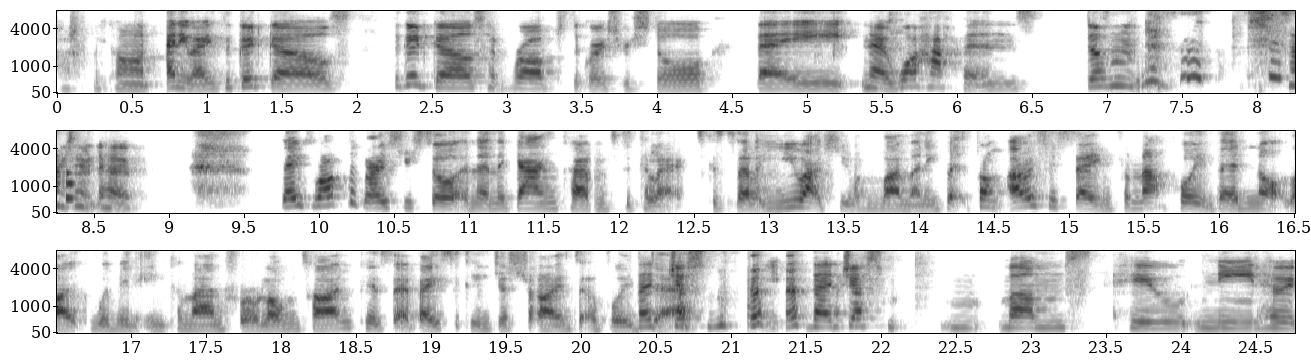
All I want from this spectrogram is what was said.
God, we can't. Anyway, the good girls, the good girls have robbed the grocery store. They know what happens doesn't I don't know. They've robbed the grocery store and then the gang comes to collect because they're like, you actually robbed my money. But from I was just saying, from that point, they're not like women in command for a long time because they're basically just trying to avoid They're death. just they're just mums who need who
